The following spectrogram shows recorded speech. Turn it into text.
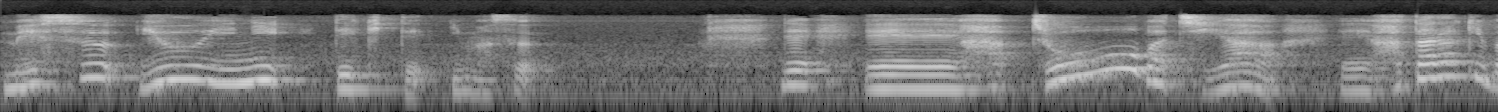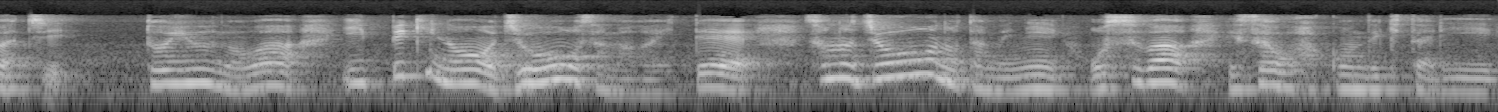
メス優位にできています。で、えー、女王蜂や、えー、働き蜂というのは1匹の女王様がいてその女王のためにオスは餌を運んできたり、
